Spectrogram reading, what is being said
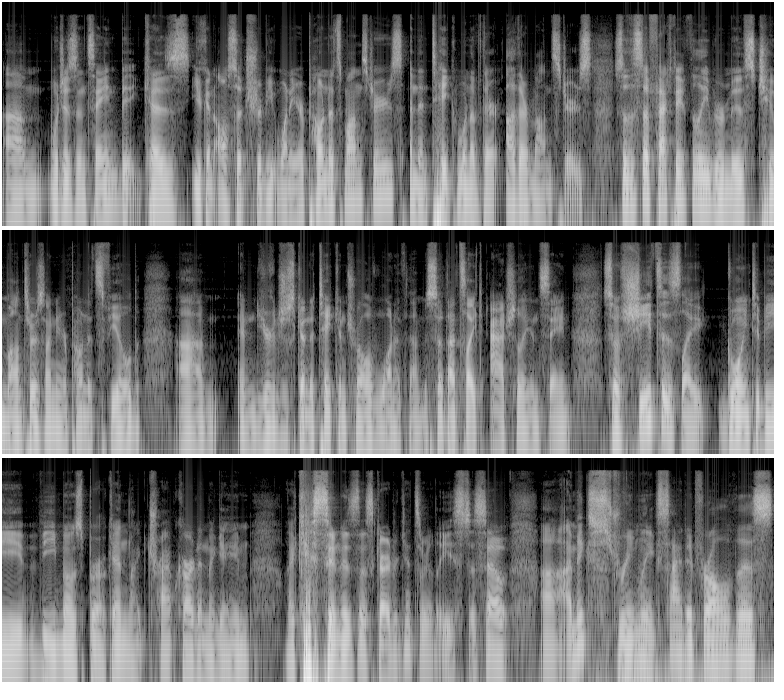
um, which is insane because you can also tribute one of your opponent's monsters and then take one of their other monsters. So this effectively removes two monsters on your opponent's field, um, and you're just going to take control of one of them. So that's like actually insane. So Sheets is like going to be the most broken like trap card in the game, like as soon as this card gets released. So uh, I'm extremely excited for all of this.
